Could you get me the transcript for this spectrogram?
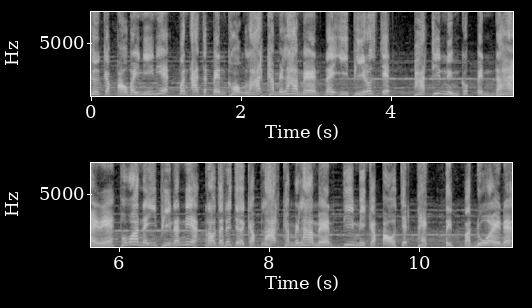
คือกระเป๋าใบนี้เนี่ยมันอาจจะเป็นของลาร์ดคาเมล่าแมนใน EP ร7 พาร์ทที่ 1 ก็เป็นได้นะเพราะว่าใน EP นั้นเนี่ยเราจะได้เจอกับลาร์ดคาเมล่าแมนที่มีกระเป๋าเจ็ตแพ็ก ติดมาด้วยนะ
